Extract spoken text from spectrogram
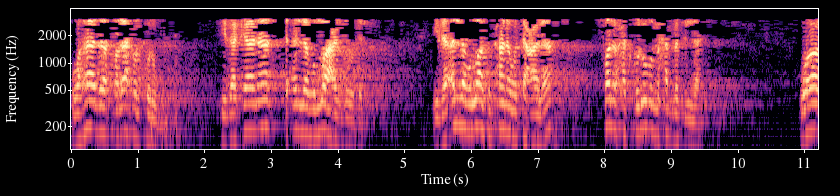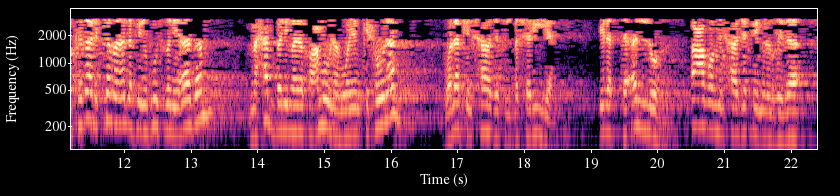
وهذا صلاح القلوب إذا كان تأله الله عز وجل. إذا أله الله سبحانه وتعالى صلحت قلوب محبة الله. وكذلك كما أن في نفوس بني آدم محبة لما يطعمونه وينكحونه ولكن حاجة البشرية إلى التأله أعظم من حاجته من الغذاء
